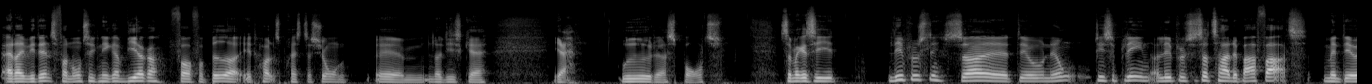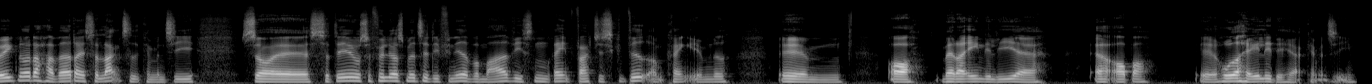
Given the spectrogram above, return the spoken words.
er der evidens for, at nogle teknikker virker for at forbedre et holds præstation, øh, når de skal ja, udøve deres sport. Så man kan sige, lige pludselig, så øh, det er jo en disciplin, og lige pludselig så tager det bare fart, men det er jo ikke noget, der har været der i så lang tid, kan man sige. Så, øh, så det er jo selvfølgelig også med til at definere, hvor meget vi sådan rent faktisk ved omkring emnet. øh, og hvad der egentlig lige er, er op og øh, hoved og hale i det her, kan man sige.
